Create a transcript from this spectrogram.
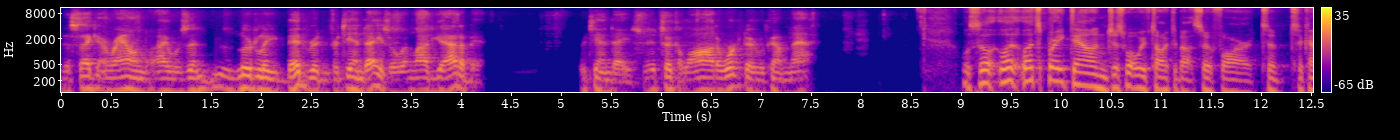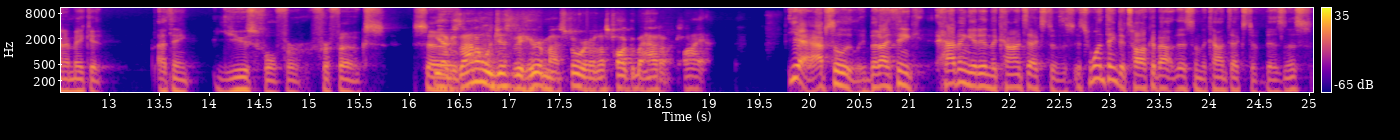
The second round, I was in, literally bedridden for 10 days. I wasn't allowed to get out of bed for 10 days. It took a lot of work to overcome that. Well, so let, us break down just what we've talked about so far to to kind of make it, I think, useful for for folks. So yeah, because I don't want just to hear my story. Let's talk about how to apply it. Yeah, absolutely. But I think having it in the context of this, it's one thing to talk about this in the context of business,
